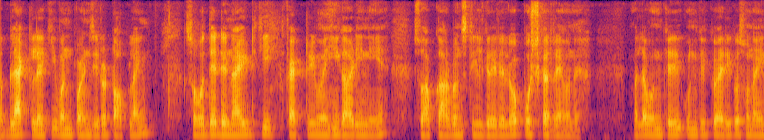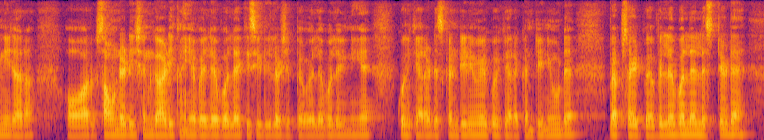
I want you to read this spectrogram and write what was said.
ब्लैक कलर की one point zero top line so they denied की फैक्ट्री में ही गाड़ी नहीं है। सो आप कार्बन स्टील ग्रे ले लो पुश कर रहे हैं उन्हें। मतलब उनके, उनकी क्वेरी को सुना ही नहीं जा रहा। और साउंड एडिशन गाड़ी कहीं अवेलेबल है, किसी डीलरशिप पे अवेलेबल ही नहीं है। कोई कह रहा है डिसकंटिन्यू है, कोई कह रहा है कंटिन्यूड है। वेबसाइट पे अवेलेबल है लिस्टेड है।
